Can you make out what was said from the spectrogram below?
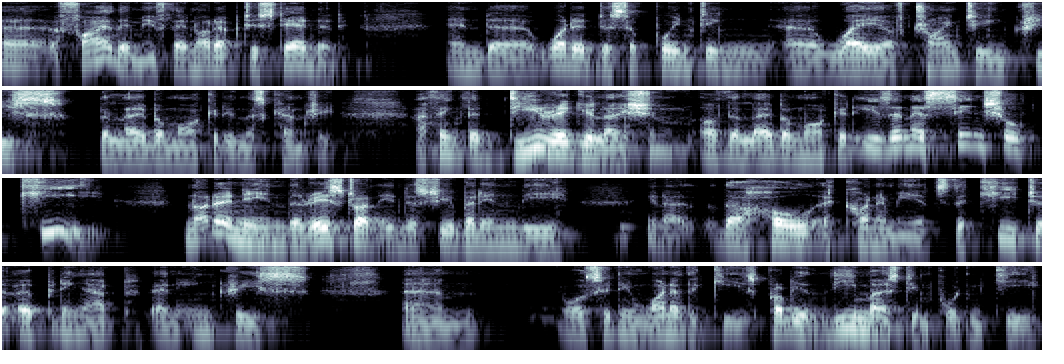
uh, fire them if they're not up to standard. And uh, what a disappointing uh, way of trying to increase the labor market in this country. I think the deregulation of the labor market is an essential key, not only in the restaurant industry, but in the you know the whole economy. It's the key to opening up and increase, um, or certainly one of the keys, probably the most important key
